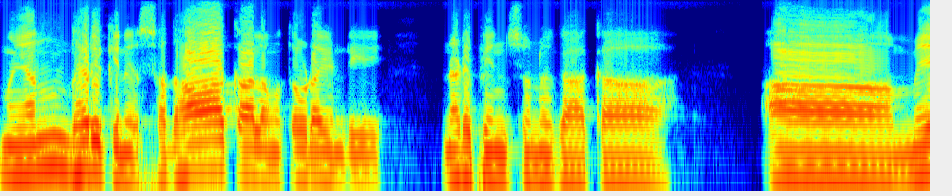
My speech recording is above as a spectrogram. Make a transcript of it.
మీ అందరికీ సదాకాలము తోడయండి నడిపించునుగాక ఆ మే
